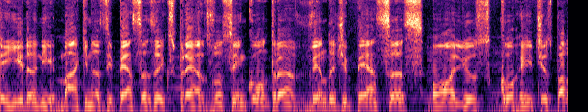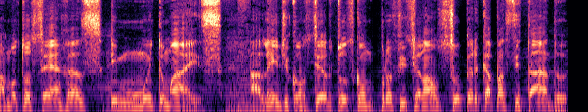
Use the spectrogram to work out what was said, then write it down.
Em Irani Máquinas e Peças Express você encontra venda de peças, óleos, correntes para motosserras e muito mais. Além de consertos com profissional super capacitado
